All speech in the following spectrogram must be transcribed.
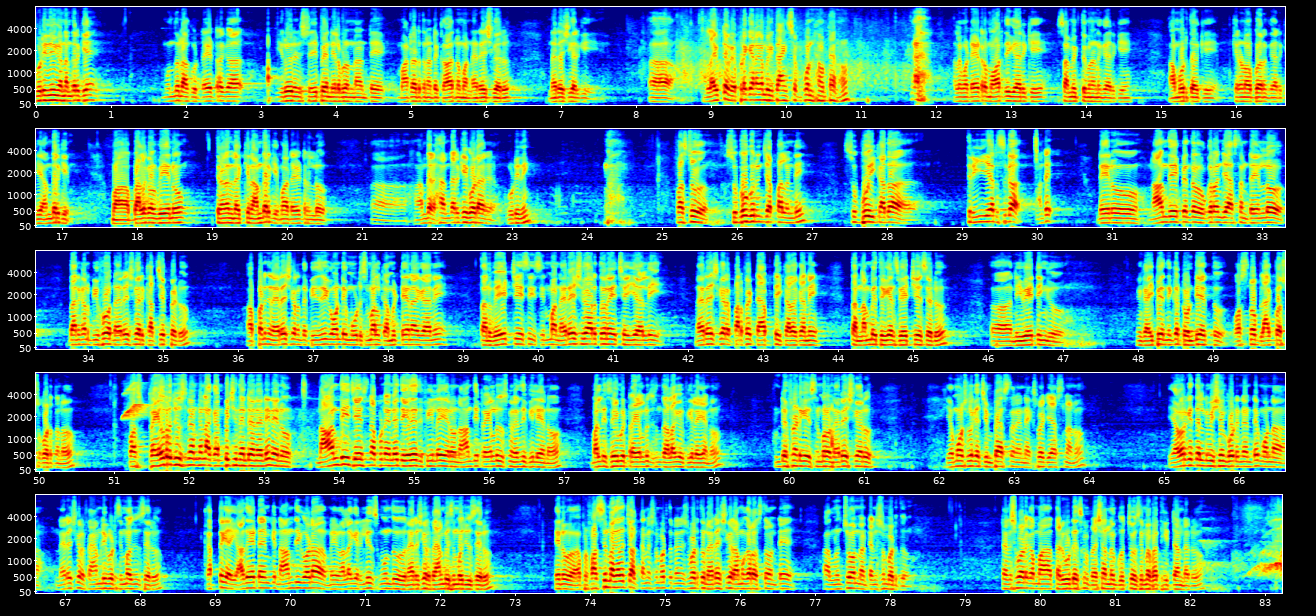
Good evening అండి అందరికీ. ముందు నాకు డైరెక్టర్గా ఈరోజు నేను స్టేజ్ పైన నిలబడి అంటే మాట్లాడుతున్నట్టే కారణం మా నరేష్ గారు. నరేష్ గారికి లైఫ్ టైం ఎప్పటికైనా మీకు థ్యాంక్స్ చెప్పుకుంటూ ఉంటాను. అలాగే మా డైరెక్టర్ మారుతి గారికి సంయుక్త మీనన్ గారికి అమృతకి కిరణ్ అబ్బార్ గారికి అందరికీ మా బలగం వేణు తిరణ్ నక్కిన అందరికీ మా డైరెక్టర్లు అందరి అందరికీ కూడా గుడ్ ఈవినింగ్. ఫస్ట్ సుబ్బు గురించి చెప్పాలండి. సుబ్బు ఈ కథ త్రీ ఇయర్స్గా అంటే నేను నాంది అయిపోయిన తర్వాత ఉగ్రం చేస్తున్న టైంలో దానికన్నా బిఫోర్ నరేష్ గారికి కథ చెప్పాడు. అప్పటి నుంచి నరేష్ గారు అంత బిజీగా ఉండి మూడు సినిమాలు కమిట్ అయినా కానీ తను వెయిట్ చేసి సినిమా నరేష్ గారితోనే చెయ్యాలి. నరేష్ గారి పర్ఫెక్ట్ యాప్టీ కథ కానీ తను నమ్మి త్రీ ఇయర్స్ వెయిట్ చేశాడు. నీ వెయిటింగ్ ఇంకా అయిపోయింది ఇంకా ట్వంటీ ఎయిత్ వస్తున్నావు బ్లాక్ బస్టర్ కొడుతున్నావు. ఫస్ట్ ట్రైలర్ చూసినట్టే నాకు అనిపించింది ఏంటంటే నేను నాంది చేసినప్పుడు నేనైతే ఏదైతే ఫీల్ అయ్యానో నాంది ట్రైలర్ చూసుకునేది ఫీల్ అయ్యానో మళ్ళీ సేమ్ ట్రయల్ చూసినంత అలాగే ఫీల్ అయ్యాను. డెఫినెట్గా ఈ సినిమాలో నరేష్ గారు ఎమోషనల్గా చింపేస్తాను నేను ఎక్స్పెక్ట్ చేస్తున్నాను. ఎవరికి తెలియని విషయం కూడా ఏంటంటే మొన్న నరేష్ గారి ఫ్యామిలీ కూడా సినిమా చూశారు. కరెక్ట్గా అదే టైంకి నాంది కూడా మేము అలాగే రిలీజ్ ముందు నరేష్ గారి ఫ్యామిలీ సినిమా చూశారు. నేను అప్పుడు ఫస్ట్ సినిమా కదా చాలా టెన్షన్ పడుతూ టెన్షన్ పడుతూ నరేష్ గారు అమ్మగారు వస్తూ ఉంటే వాళ్ళ నుంచో నా టెన్షన్ పడుతూ టెన్షన్ పడకమ్మా తడిగుడ్డు వేసుకుని ప్రశాంతం కూర్చో సినిమా పెద్ద హిట్ అన్నారు.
